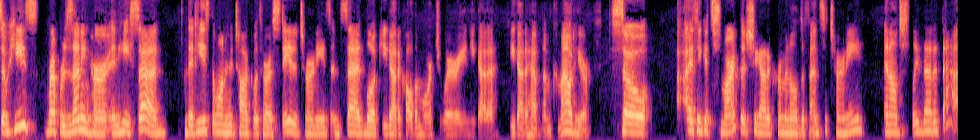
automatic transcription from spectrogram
So he's representing her, and he said that he's the one who talked with her estate attorneys and said, "Look, you got to call the mortuary, and you gotta you got to have them come out here." So I think it's smart that she got a criminal defense attorney, and I'll just leave that at that.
